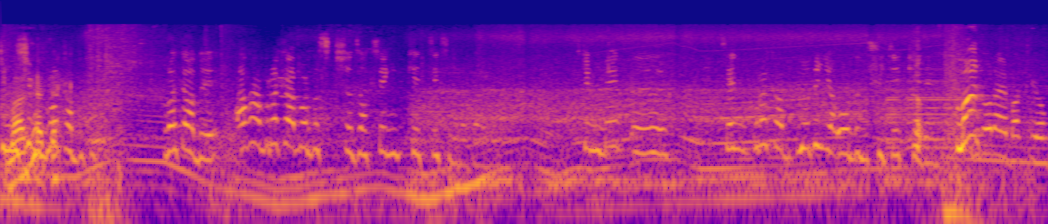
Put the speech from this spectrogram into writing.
Şimdi Var şimdi. Burak abi. Burak abi. Aha Burak abi orada sıkışacak. Sen geçeceksin Burak abi. Şimdi ben e, sen Burak abi diyordun ya orada düşecek yere. Lan! Ben oraya bakıyorum.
